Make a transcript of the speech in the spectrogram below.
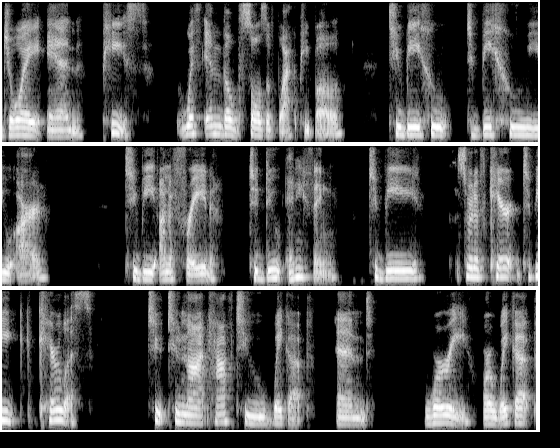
joy and peace within the souls of Black people to be who to be who you are to be unafraid to do anything to be sort of care to be careless to to not have to wake up and worry or wake up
